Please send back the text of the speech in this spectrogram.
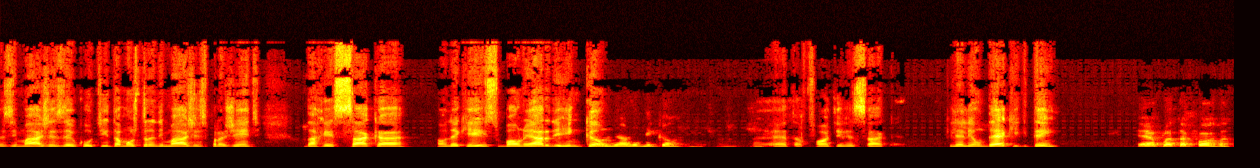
as imagens aí, o Coutinho tá mostrando imagens pra gente da ressaca. Onde é que é isso? Balneário de Rincão. Olhando o Ricão. É, tá forte a ressaca. Aquele ali é um deck que tem? É a plataforma?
